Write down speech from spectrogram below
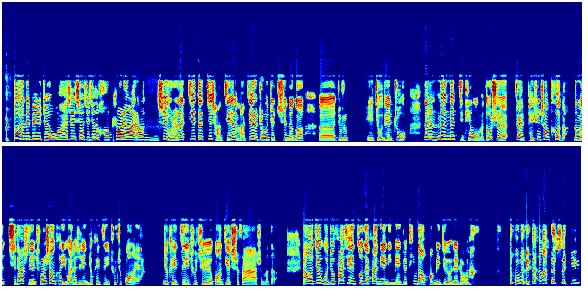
到了那边就觉得哇，这些小姐姐都好漂亮啊，然后是有人来接，在机场接的嘛，接了之后就去那个呃，就是以酒店住，但是那那几天我们都是在培训上课的，那么其他时间除了上课以外的时间，你就可以自己出去逛了呀，你就可以自己出去逛街吃饭啊什么的，然后结果就发现坐在饭店里面，就听到旁边就有那种东北大妈的声音，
